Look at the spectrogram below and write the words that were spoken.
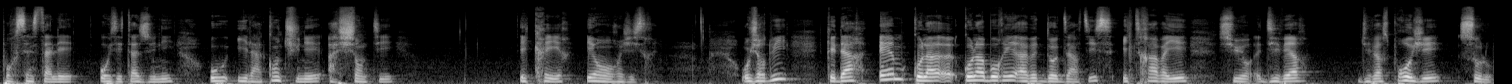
pour s'installer aux États-Unis où il a continué à chanter, écrire et enregistrer. Aujourd'hui, Kedar aime colla- collaborer avec d'autres artistes et travailler sur divers, divers projets solo.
